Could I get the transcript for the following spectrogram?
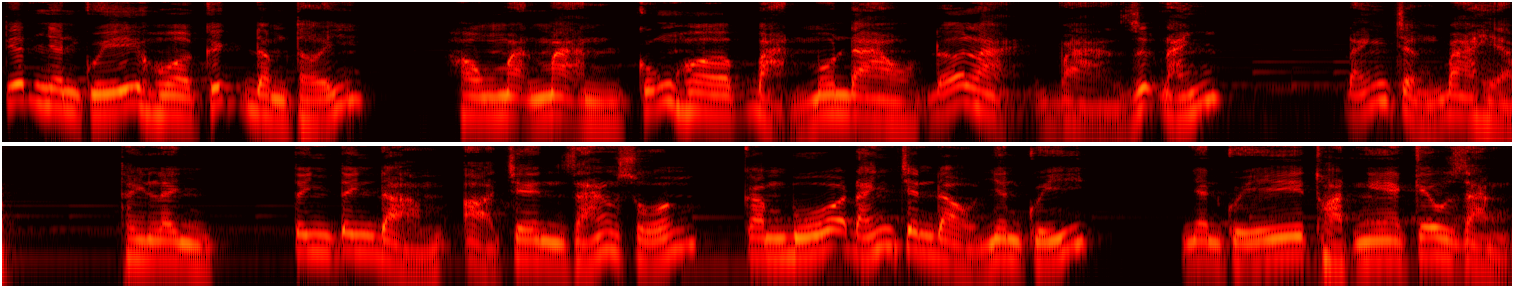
Tiết nhân quý hùa kích đâm tới. Hồng mạn mạn cũng hùa bản môn đào đỡ lại và rước đánh đánh chừng ba hiệp. Thanh linh tinh tinh đảm ở trên giáng xuống, cầm búa đánh trên đầu nhân quý. Nhân quý thoạt nghe kêu rằng,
